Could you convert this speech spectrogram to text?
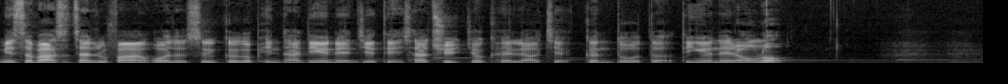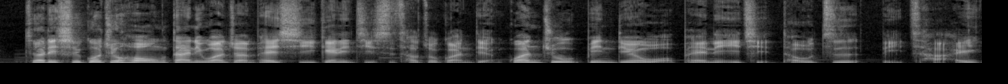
Mr. Bus 赞助方案，或者是各个平台订阅链接，点下去就可以了解更多的订阅内容喽。这里是郭俊宏，带你玩转配息，给你及时操作观点。关注并订阅我，陪你一起投资理财。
